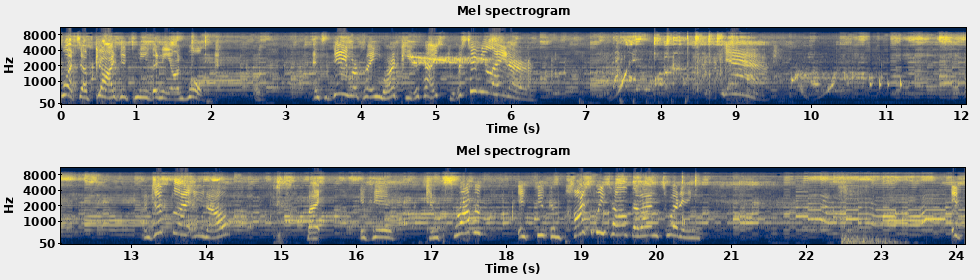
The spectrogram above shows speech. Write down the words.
What's up guys, it's me, the Neon Wolf. And today we're playing more Peter PewDiePie's Tuber Simulator. Yeah. And just to let you know, but if you can probably, if you can possibly tell that I'm sweating, it's,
